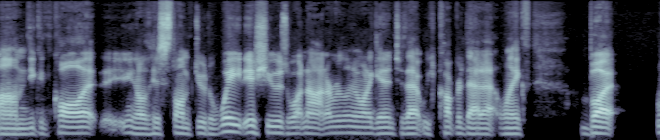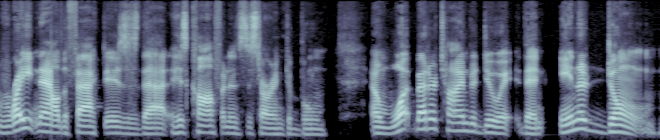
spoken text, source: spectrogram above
Um, you can call it, you know, his slump due to weight issues, whatnot. I really don't want to get into that. We covered that at length, but right now the fact is is that his confidence is starting to boom. And what better time to do it than in a dome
